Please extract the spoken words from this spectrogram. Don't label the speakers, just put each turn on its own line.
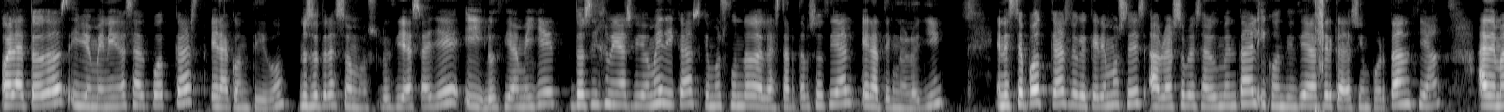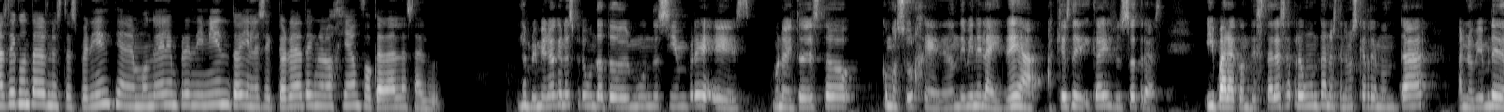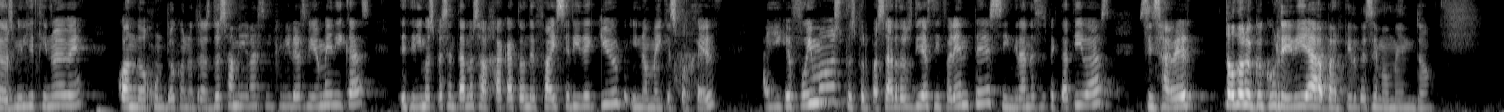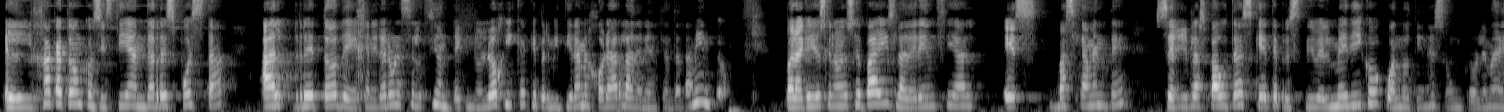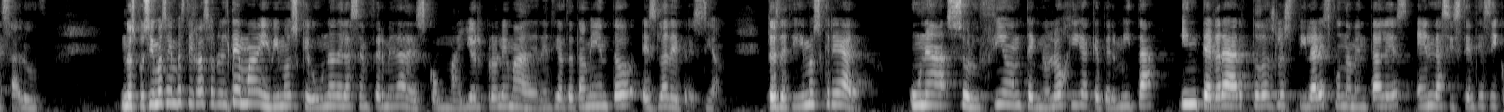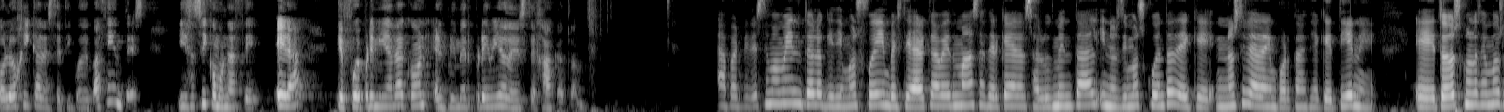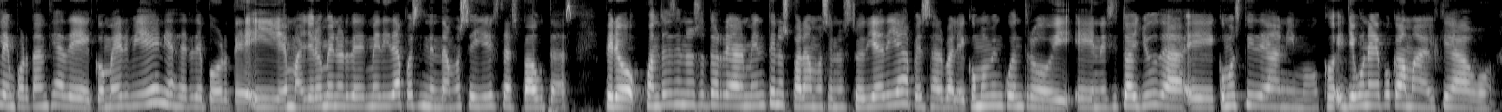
Hola a todos y bienvenidos al podcast Era Contigo. Nosotras somos Lucía Sayé y Lucía Millet, dos ingenieras biomédicas que hemos fundado la startup social Era Technology. En este podcast lo que queremos es hablar sobre salud mental y concienciar acerca de su importancia, además de contaros nuestra experiencia en el mundo del emprendimiento y en el sector de la tecnología enfocada en la salud.
Lo primero que nos pregunta todo el mundo siempre es, bueno, ¿y todo esto cómo surge? ¿De dónde viene la idea? ¿A qué os dedicáis vosotras? Y para contestar a esa pregunta nos tenemos que remontar a noviembre de 2019, cuando junto con otras dos amigas ingenieras biomédicas decidimos presentarnos al hackathon de Pfizer y de Cube y No Makers for Health. Allí que fuimos, pues por pasar dos días diferentes, sin grandes expectativas, sin saber todo lo que ocurriría a partir de ese momento. El hackathon consistía en dar respuesta al reto de generar una solución tecnológica que permitiera mejorar la adherencia al tratamiento. Para aquellos que no lo sepáis, la adherencia es básicamente seguir las pautas que te prescribe el médico cuando tienes un problema de salud. Nos pusimos a investigar sobre el tema y vimos que una de las enfermedades con mayor problema de adherencia al tratamiento es la depresión. Entonces decidimos crear una solución tecnológica que permita integrar todos los pilares fundamentales en la asistencia psicológica de este tipo de pacientes. Y es así como nace ERA, que fue premiada con el primer premio de este hackathon.
A partir de ese momento lo que hicimos fue investigar cada vez más acerca de la salud mental y nos dimos cuenta de que no se le da la importancia que tiene. Eh, todos conocemos la importancia de comer bien y hacer deporte y en mayor o menor medida pues intentamos seguir estas pautas. Pero ¿cuántos de nosotros realmente nos paramos en nuestro día a día a pensar, vale, ¿cómo me encuentro hoy? Eh, ¿Necesito ayuda? Eh, ¿Cómo estoy de ánimo? ¿Llevo una época mal? ¿Qué hago?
